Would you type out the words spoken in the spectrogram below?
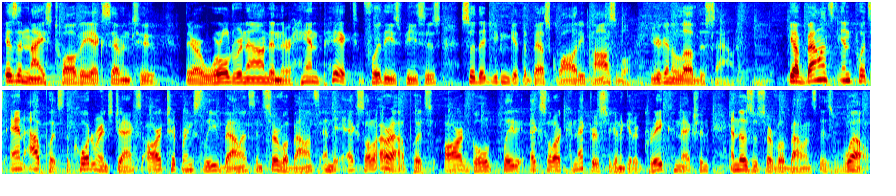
is a nice 12AX7 tube. They are world renowned and they're hand picked for these pieces so that you can get the best quality possible. You're going to love the sound. You have balanced inputs and outputs. The quarter inch jacks are tip ring sleeve balanced and servo balanced, and the XLR outputs are gold plated XLR connectors, so you're going to get a great connection, and those are servo balanced as well.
